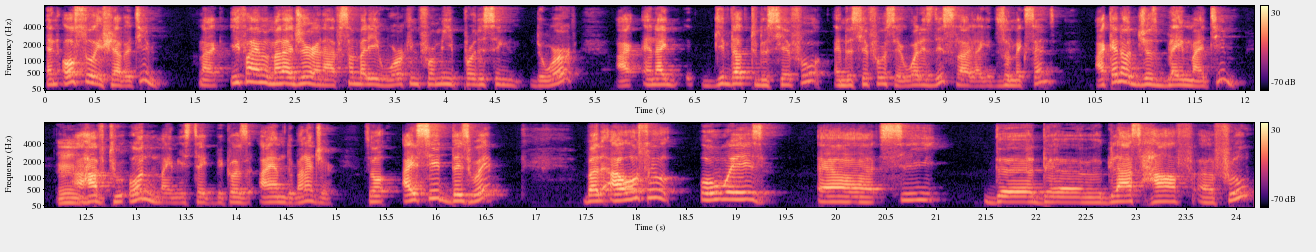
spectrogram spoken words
and also if you have a team like if I am a manager and I have somebody working for me producing the work, I, and I give that to the CFO, and the CFO say, "What is this like? Like it doesn't make sense." I cannot just blame my team. Mm. I have to own my mistake because I am the manager. So I see it this way, but I also always uh, see the the glass half uh, full.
